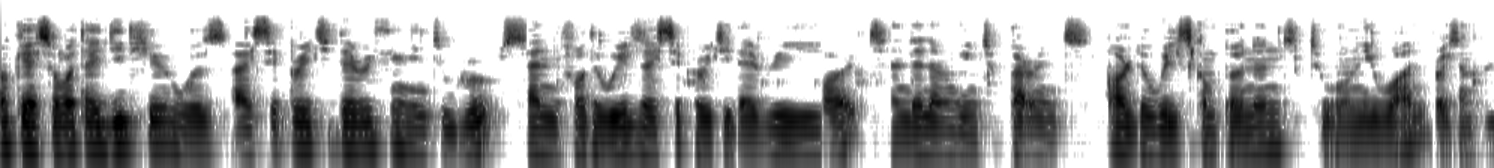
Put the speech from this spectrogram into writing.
Okay, so what I did here was I separated everything into groups and for the wheels I separated every part and then I'm going to parent all the wheels component to only one, for example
